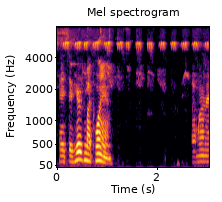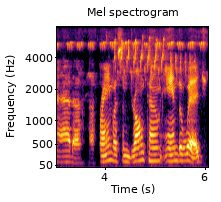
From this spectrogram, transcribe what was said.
Okay, so here's my plan. I want to add a, a frame with some drone comb and the wedge.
